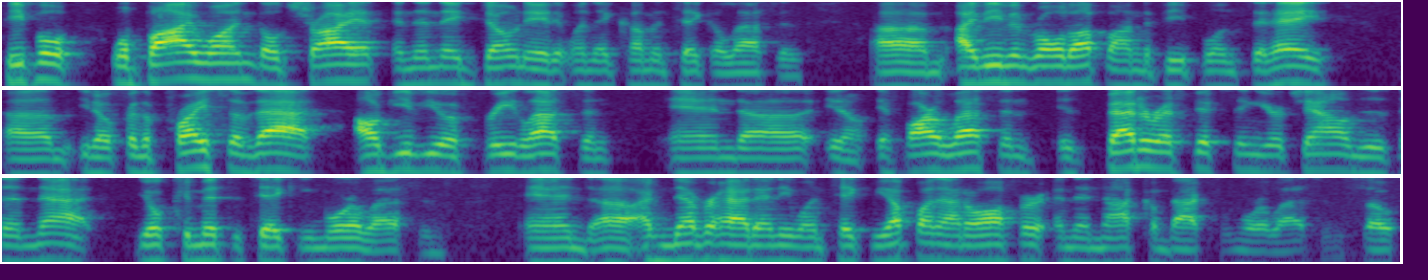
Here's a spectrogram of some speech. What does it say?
People will buy one, they'll try it, and then they donate it when they come and take a lesson. Um, I've even rolled up onto people and said, "Hey, um, you know, for the price of that, I'll give you a free lesson. And uh, you know, if our lesson is better at fixing your challenges than that, you'll commit to taking more lessons. And uh, I've never had anyone take me up on that offer and then not come back for more lessons. So,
